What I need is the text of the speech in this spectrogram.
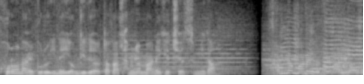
코로나19로 인해 연기되었다가 3년 만에 개최했습니다. 3년 만에 이렇게 만나서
